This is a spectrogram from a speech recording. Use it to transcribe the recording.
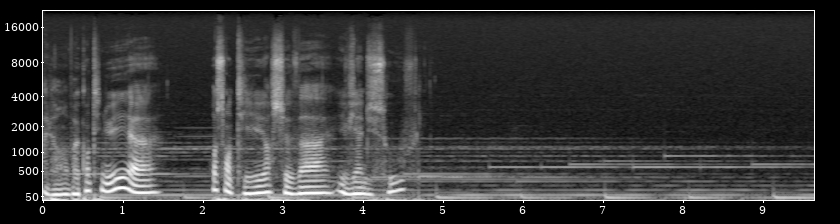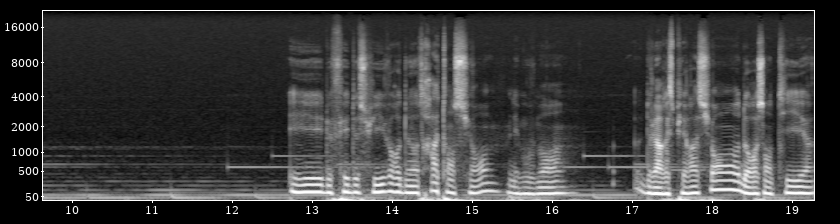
Alors on va continuer à ressentir ce va et vient du souffle. Et le fait de suivre de notre attention les mouvements de la respiration, de ressentir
